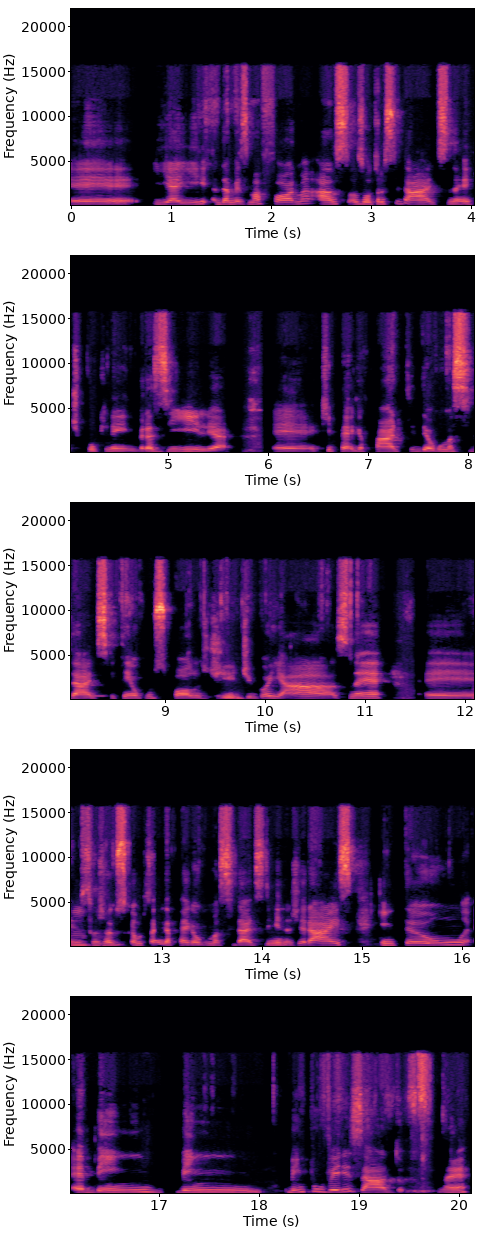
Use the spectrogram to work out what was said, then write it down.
É, e aí, da mesma forma, as, as outras cidades, né? Tipo, que nem Brasília, é, que pega parte de algumas cidades que tem alguns polos de, de Goiás, né? É, uhum. São José dos Campos ainda pega algumas cidades de Minas Gerais, então é bem, bem, bem pulverizado, né?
